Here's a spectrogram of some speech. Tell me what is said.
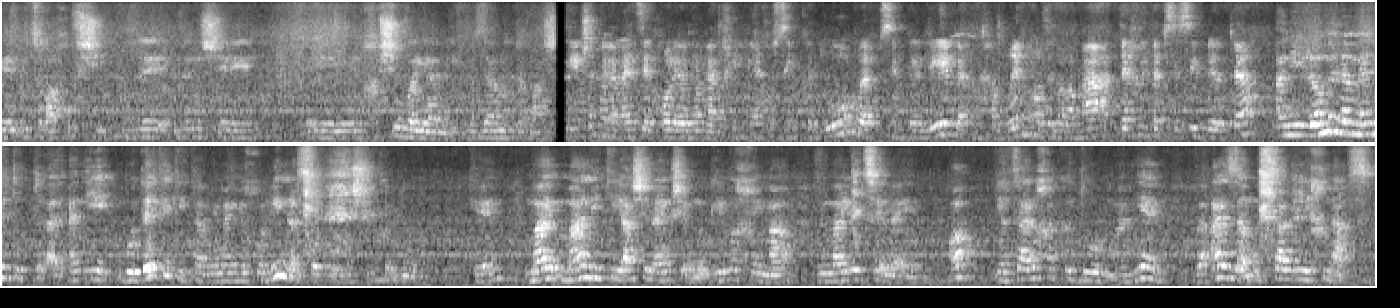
בצורה חופשית. זה, זה מה שחשוב היה לי, וזו המטרה שלי. אם שאת מלמדת זה יכול להיות גם להתחיל מאיך עושים כדור, ואיך עושים גליל, ואיך מחברים, כלומר זה ברמה הטכנית הבסיסית ביותר? אני לא מלמדת אותה, אני בודקת איתם אם הם יכולים לעשות איזשהו כדור. כן? מה, מה הנטייה שלהם כשהם נוגעים בחימה ומה יוצא להם. או, יצא לך כדור, מעניין, ואז המושג נכנס,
